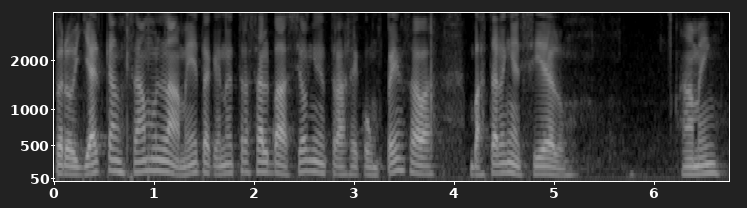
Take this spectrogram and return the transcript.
pero ya alcanzamos la meta, que es nuestra salvación y nuestra recompensa va, va a estar en el cielo. Amén.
